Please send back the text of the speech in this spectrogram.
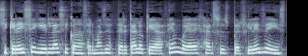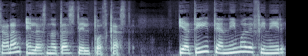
Si queréis seguirlas y conocer más de cerca lo que hacen, voy a dejar sus perfiles de Instagram en las notas del podcast. Y a ti te animo a definir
